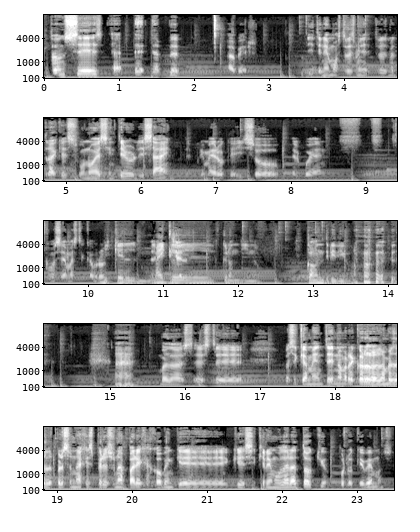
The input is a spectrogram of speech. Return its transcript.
Entonces, eh, eh, a ver, y tenemos tres, tres metrajes. Uno es Interior Design, el primero que hizo el buen... ¿Cómo se llama este cabrón? Michael, Michael Crondi, ¿no? Condry, digo. Ajá. Bueno, es- este. Básicamente, no me recuerdo los nombres de los personajes, pero es una pareja joven que, que se quiere mudar a Tokio, por lo que vemos.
